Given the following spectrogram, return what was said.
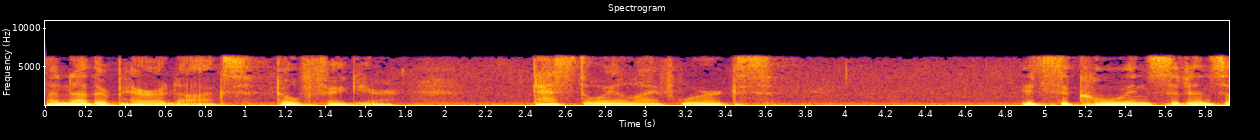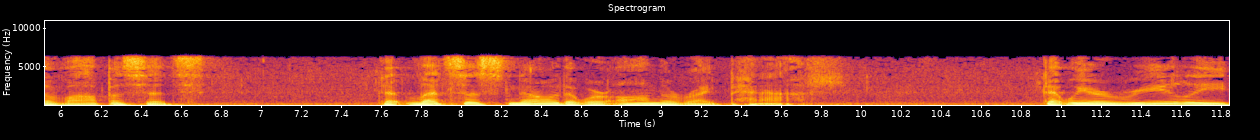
Another paradox. Go figure. That's the way life works. It's the coincidence of opposites that lets us know that we're on the right path, that we are really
